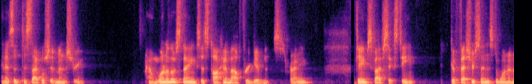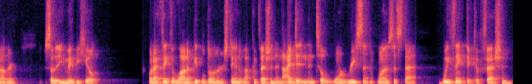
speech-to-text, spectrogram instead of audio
and it's a discipleship ministry and one of those things is talking about forgiveness right james 5 16 confess your sins to one another so that you may be healed what I think a lot of people don't understand about confession, and I didn't until more recent, was is that we think the confession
